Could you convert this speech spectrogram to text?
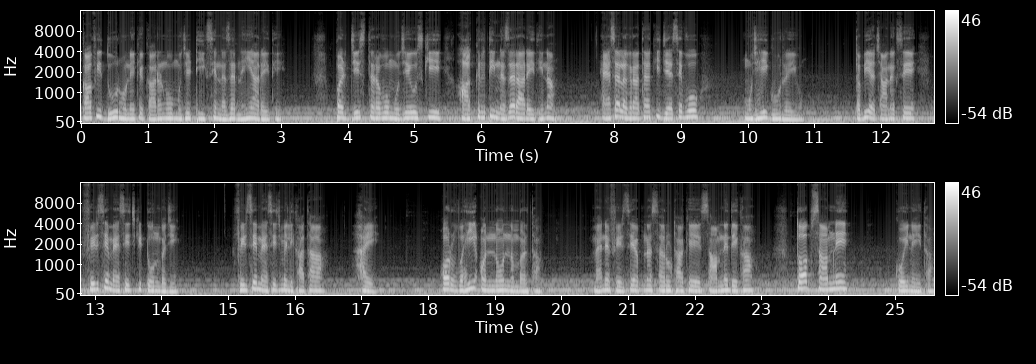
काफ़ी दूर होने के कारण वो मुझे ठीक से नज़र नहीं आ रही थी। पर जिस तरह वो मुझे उसकी आकृति नज़र आ रही थी ना, ऐसा लग रहा था कि जैसे वो मुझे ही घूर रही हो। तभी अचानक से फिर से मैसेज की टोन बजी। फिर से मैसेज में लिखा था, हाय, और वही अननोन नंबर था। मैंने फिर से अपना सर उठा के सामने देखा तो अब सामने कोई नहीं था।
